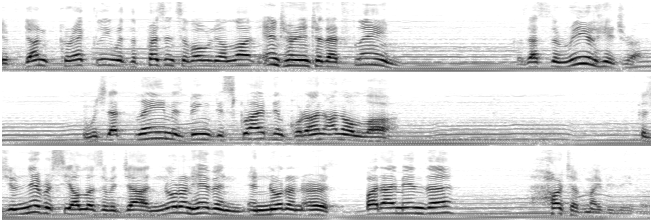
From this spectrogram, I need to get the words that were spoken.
if done correctly with the presence of awliyaullah enter into that flame because that's the real hijrah in which that flame is being described in Qur'an an Allah. Because you never see Allah not on heaven and not on earth but I'm in the heart of my believer.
